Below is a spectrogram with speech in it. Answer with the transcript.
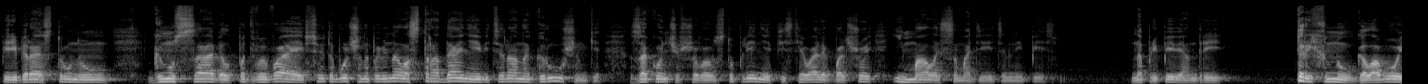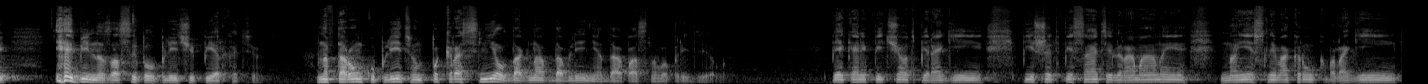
Перебирая струны, он гнусавил, подвывая, и все это больше напоминало страдания ветерана Грушинки, закончившего выступление в фестивалях большой и малой самодеятельной песни. На припеве Андрей тряхнул головой и обильно засыпал плечи перхотью. На втором куплете он покраснел, догнав давление до опасного предела. Пекарь печет пироги, пишет писатель романы, но если вокруг враги,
